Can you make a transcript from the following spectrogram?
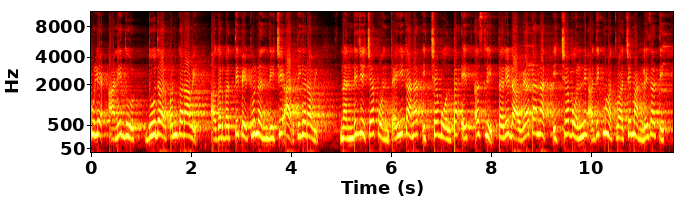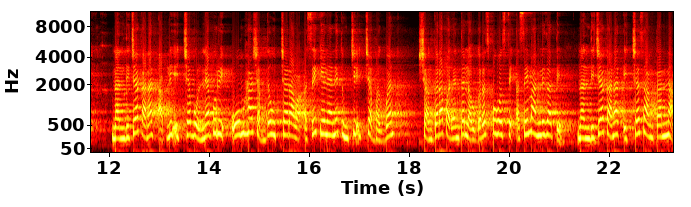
फुले आणि दूध दूध अर्पण करावे. अगरबत्ती पेटवून नंदीची आरती करावी. नंदीजीच्या कोणत्याही कानात इच्छा बोलता येत असली तरी डाव्या कानात इच्छा बोलणे अधिक महत्त्वाचे मानले जाते. नंदीच्या कानात आपली इच्छा बोलण्यापूर्वी ओम हा शब्द उच्चारावा असे केल्याने तुमची इच्छा भगवान शंकरापर्यंत लवकरच पोहोचते असे मानले जाते. नंदीच्या कानात इच्छा सांगताना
